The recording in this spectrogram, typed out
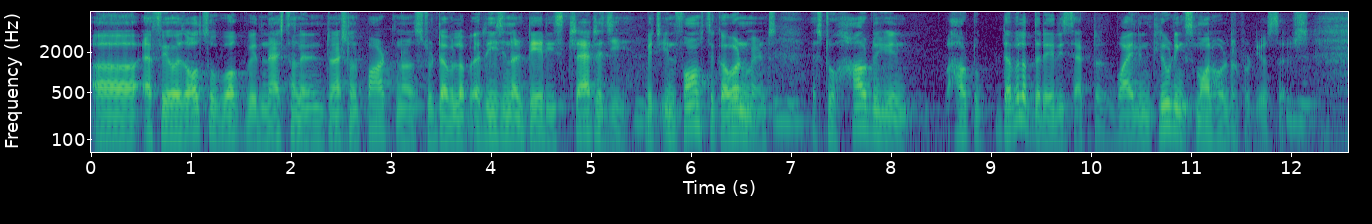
Uh, FAO has also worked with national and international partners to develop a regional dairy strategy, mm -hmm. which informs the governments mm -hmm. as to how do you how to develop the dairy sector while including smallholder producers. Mm -hmm.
